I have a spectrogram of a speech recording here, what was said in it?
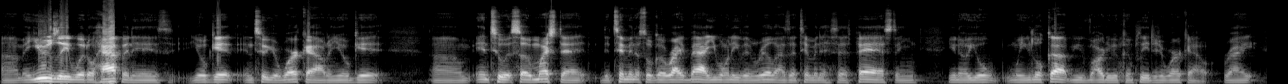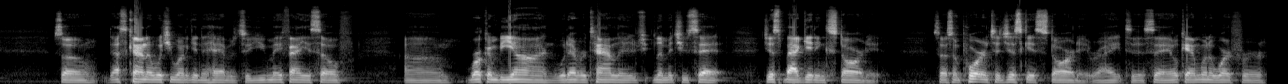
Um, and usually what'll happen is you'll get into your workout and you'll get um, into it so much that the 10 minutes will go right by. You won't even realize that 10 minutes has passed. And, you know, you'll, when you look up, you've already completed your workout, right? So that's kind of what you want to get in the habit to. You may find yourself um, working beyond whatever time limit you set just by getting started. So it's important to just get started, right? To say, okay, I'm going to work for,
